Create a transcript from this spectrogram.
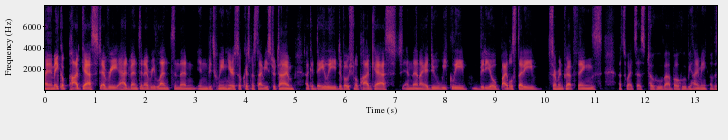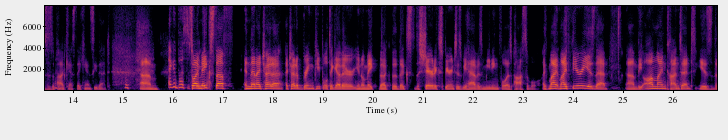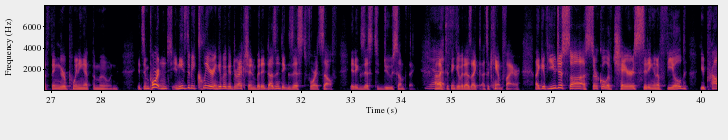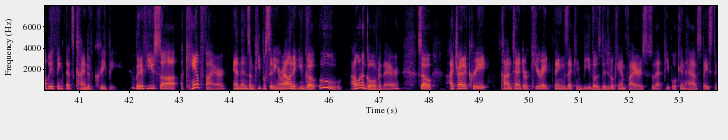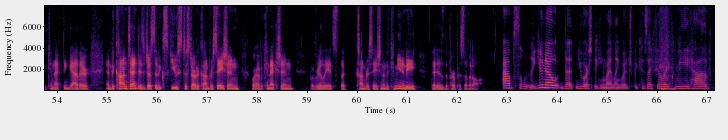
I make a podcast every Advent and every Lent, and then in between here, so Christmas time, Easter time, like a daily devotional podcast, and then I do weekly video Bible study, sermon prep things. That's why it says Tohu Va Bohu behind me. Oh, this is a podcast; they can't see that. Um, I can post. So I make stuff, and then I try to I try to bring people together. You know, make the the, the, the shared experiences we have as meaningful as possible. Like my my theory is that um, the online content is the finger pointing at the moon it's important. It needs to be clear and give a good direction, but it doesn't exist for itself. It exists to do something. Yes. I like to think of it as like it's a campfire. Like if you just saw a circle of chairs sitting in a field, you'd probably think that's kind of creepy. Mm-hmm. But if you saw a campfire and then some people sitting around it, you'd go, "Ooh, I want to go over there." So I try to create content or curate things that can be those digital campfires so that people can have space to connect and gather. And the content is just an excuse to start a conversation or have a connection, but really it's the conversation in the community that is the purpose of it all. Absolutely. You know that you are speaking my language because I feel like we have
